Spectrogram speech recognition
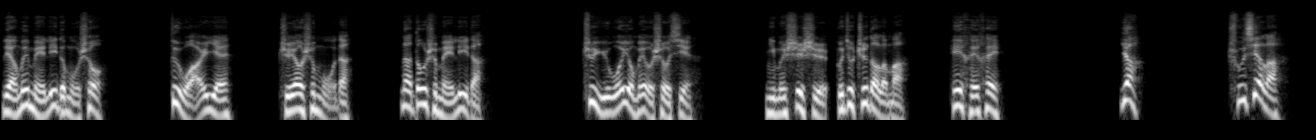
两位美丽的母兽，对我而言，只要是母的，那都是美丽的。至于我有没有兽性，你们试试不就知道了吗？嘿嘿嘿。”呀，出现了！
